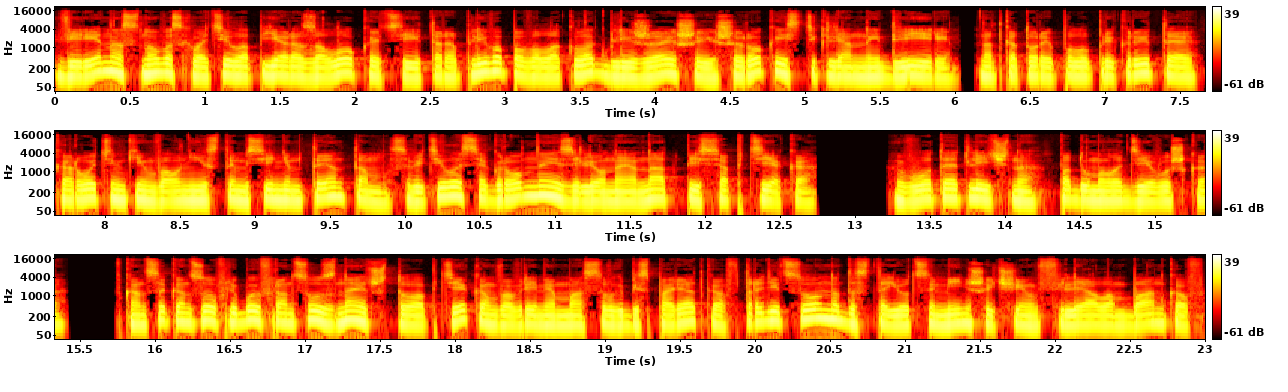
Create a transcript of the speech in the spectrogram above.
Верена снова схватила Пьера за локоть и торопливо поволокла к ближайшей широкой стеклянной двери, над которой полуприкрытая коротеньким волнистым синим тентом светилась огромная зеленая надпись «Аптека». «Вот и отлично», — подумала девушка. В конце концов, любой француз знает, что аптекам во время массовых беспорядков традиционно достается меньше, чем филиалам банков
